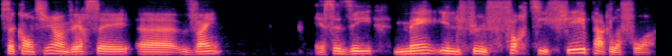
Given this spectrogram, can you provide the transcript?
ça continue en verset euh, 20 et se dit, mais il fut fortifié par la foi.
